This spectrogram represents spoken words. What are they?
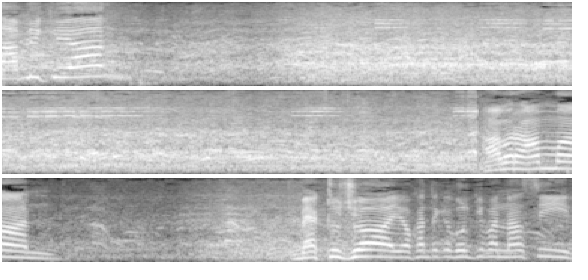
লাভলি ক্লিয়ার আবার আম্মান। ব্যাক টু জয়, ওখান থেকে goalkeeper Nasir.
